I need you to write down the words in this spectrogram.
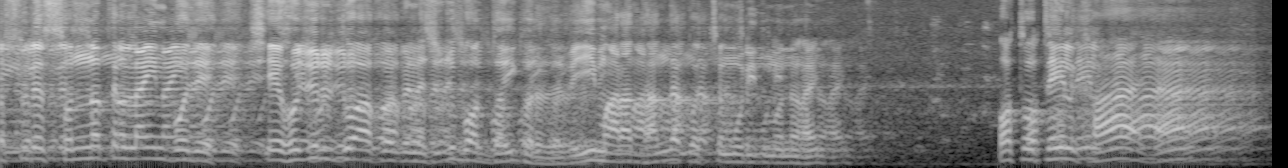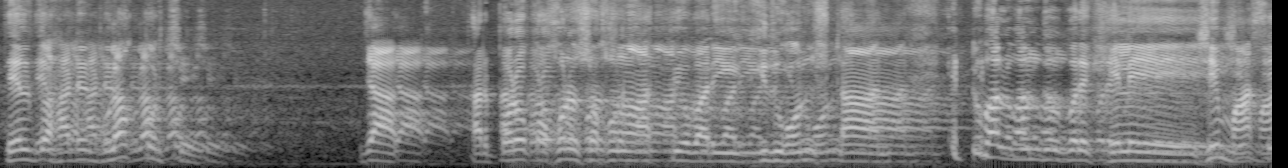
রসুলের সন্ন্যতের লাইন বোঝে, সে হুজুর দোয়া করবে না শুধু বদ্ধই করে দেবে। এই মারার ধান্দা করছে মুরিদ মনে হয়। অত তেল খায় হ্যাঁ? তেল তো হার্টের ব্লক করছে। যা, তারপরও কখনো কখনো আত্মীয় বাড়ি কিছু অনুষ্ঠান, একটু ভালো মন্দ করে খেলে। সে মাসে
